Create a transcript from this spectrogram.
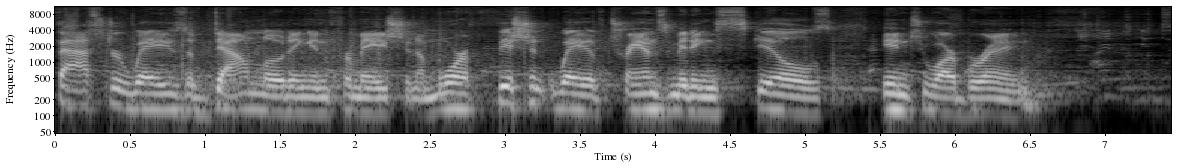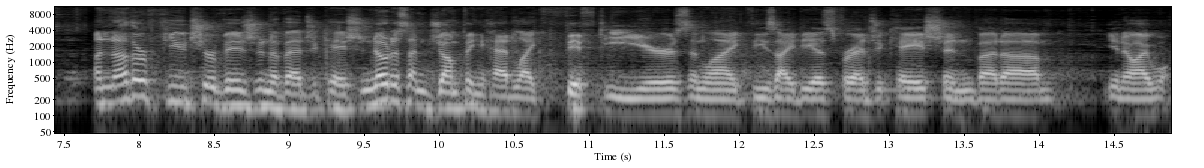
faster ways of downloading information, a more efficient way of transmitting skills into our brain. Another future vision of education. Notice I'm jumping ahead like 50 years in like these ideas for education, but um, you know, I,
